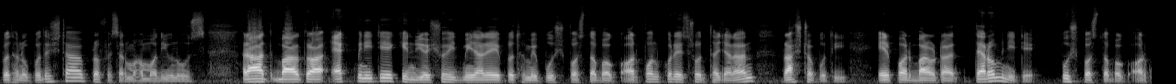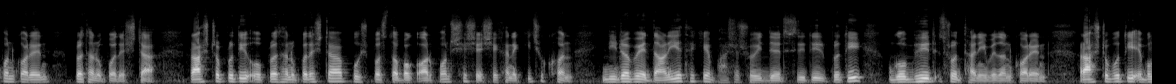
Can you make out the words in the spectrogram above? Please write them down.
প্রধান উপদেষ্টা প্রফেসর মোহাম্মদ ইউনুস। রাত বারোটা এক মিনিটে কেন্দ্রীয় শহীদ মিনারে প্রথমে পুষ্পস্তবক অর্পণ করে শ্রদ্ধা জানান রাষ্ট্রপতি। এরপর বারোটা তেরো মিনিটে পুষ্পস্তবক অর্পণ করেন প্রধান উপদেষ্টা। রাষ্ট্রপতি ও প্রধান উপদেষ্টা পুষ্পস্তবক অর্পণ শেষে সেখানে কিছুক্ষণ নীরবে দাঁড়িয়ে থেকে ভাষা শহীদদের স্মৃতির প্রতি গভীর শ্রদ্ধা নিবেদন করেন। রাষ্ট্রপতি এবং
